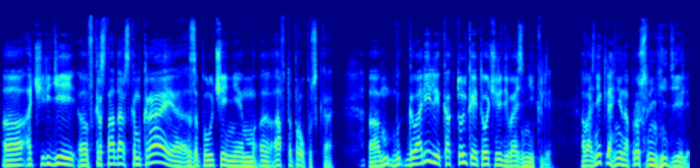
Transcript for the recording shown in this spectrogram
э, очередей в Краснодарском крае за получением автопропуска, говорили, как только эти очереди возникли. А возникли они на прошлой неделе.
